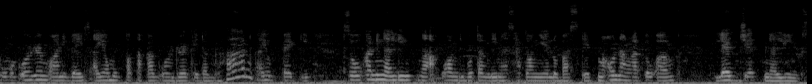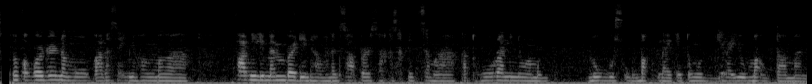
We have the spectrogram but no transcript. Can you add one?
kung mag-order mo ani guys ayaw mo patakag order kay daghan kayo peki. So kani nga link nga ako ang gibutang din sa atong yellow basket. Mao na nga to ang legit nga link. So pag order na mo para sa inyong mga family member din hang nagsuffer sa kasakit sa mga katuhuran ninyo nga mag lugos ug baklay kay tungod girayuma ug taman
